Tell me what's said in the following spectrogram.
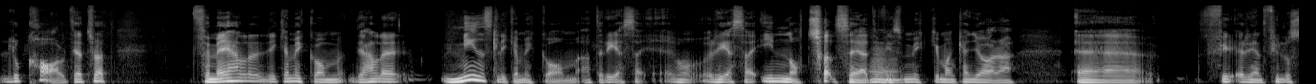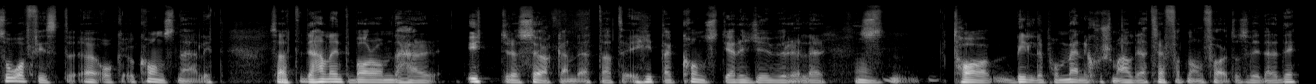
lokalt. Jag tror att för mig handlar det lika mycket om, det handlar minst lika mycket om att resa, resa inåt, så att säga. Att det mm. finns mycket man kan göra eh, rent filosofiskt eh, och, och konstnärligt. Så att det handlar inte bara om det här yttre sökandet, att hitta konstigare djur eller mm ta bilder på människor som aldrig har träffat någon förut och så vidare. Det,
